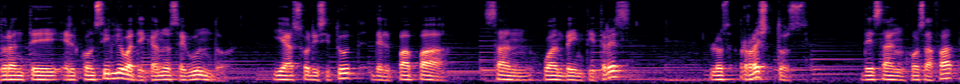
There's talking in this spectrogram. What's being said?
Durante el Concilio Vaticano II y a solicitud del Papa San Juan XXIII, los restos de San Josafat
